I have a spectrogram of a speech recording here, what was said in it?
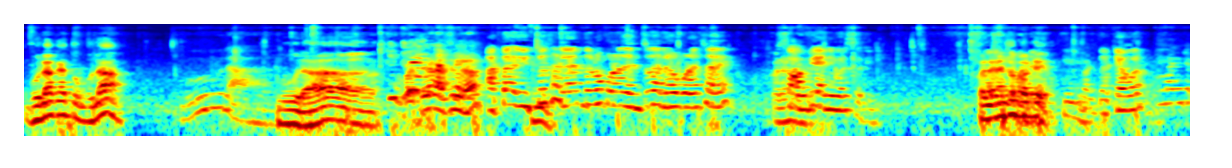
भुला काय तू भुला. भुला. आता इथं झाल्यानंतर मग कोणा त्यांचं झाल्यावर कोणाचं आहे? सहावी अॅनिव्हर्सरी कल्याणचा बर्थडे त्याच्यावर? म्हणजे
